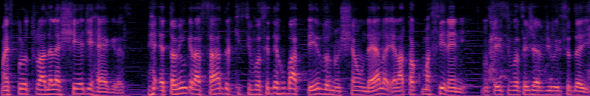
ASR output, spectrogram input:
mas por outro lado ela é cheia de regras. É tão engraçado que se você derrubar peso no chão dela, ela toca uma sirene. Não sei se você já viu isso daí.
